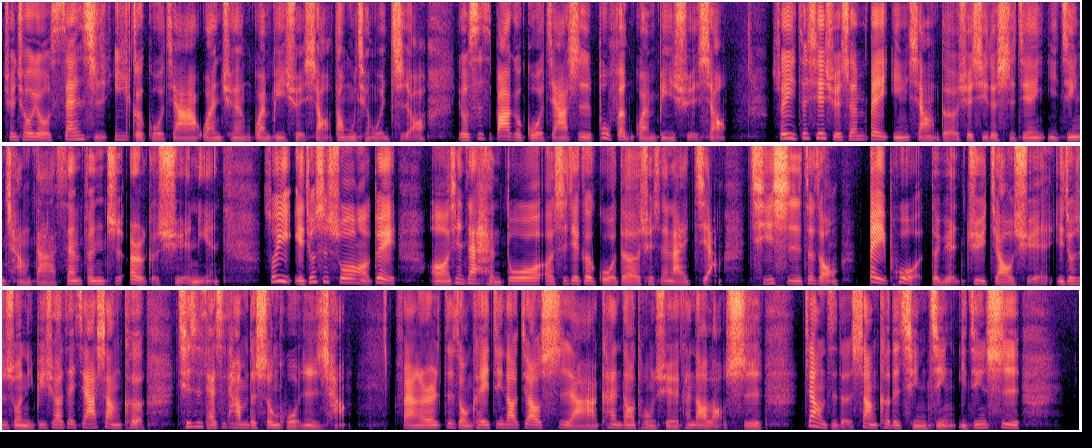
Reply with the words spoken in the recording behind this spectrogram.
全球有三十一个国家完全关闭学校，到目前为止哦，有四十八个国家是部分关闭学校，所以这些学生被影响的学习的时间已经长达三分之二个学年。所以也就是说哦，对呃，现在很多呃世界各国的学生来讲，其实这种被迫的远距教学，也就是说你必须要在家上课，其实才是他们的生活日常。反而这种可以进到教室啊，看到同学、看到老师这样子的上课的情景，已经是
